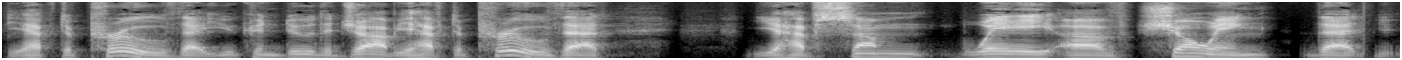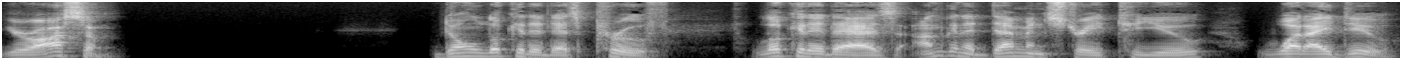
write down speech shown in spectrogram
You have to prove that you can do the job. You have to prove that you have some way of showing that you're awesome. Don't look at it as proof. Look at it as I'm going to demonstrate to you what I do.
